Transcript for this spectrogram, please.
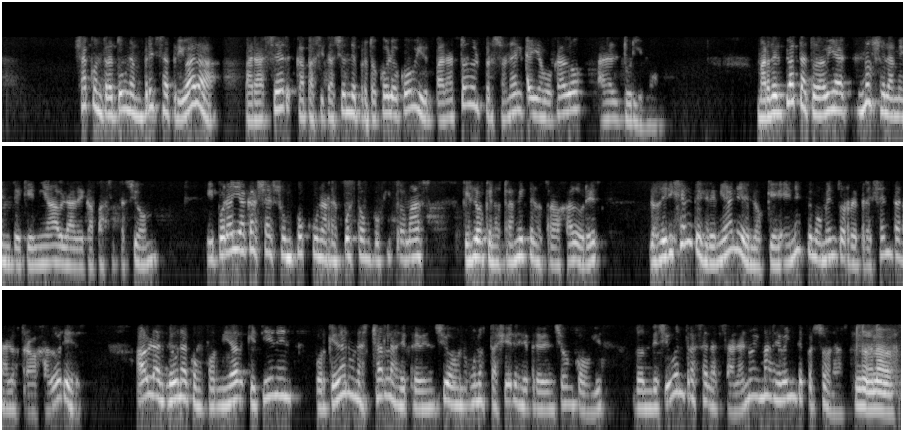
ya contrató una empresa privada para hacer capacitación de protocolo COVID para todo el personal que haya abocado al turismo. Mar del Plata todavía no solamente que ni habla de capacitación, y por ahí acá ya es un poco una respuesta un poquito más, que es lo que nos transmiten los trabajadores, los dirigentes gremiales, los que en este momento representan a los trabajadores, hablan de una conformidad que tienen porque dan unas charlas de prevención, unos talleres de prevención COVID, donde si vos entras a la sala no hay más de 20 personas. No, nada.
